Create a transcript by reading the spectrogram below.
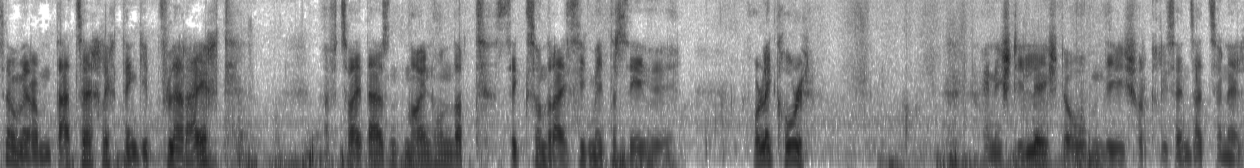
So, wir haben tatsächlich den Gipfel erreicht auf 2936 Meter Seehöhe. Voll cool. Eine Stille ist da oben, die ist wirklich sensationell.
